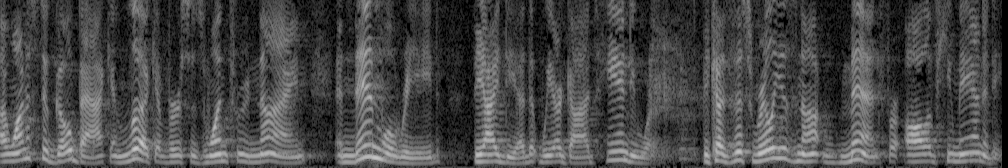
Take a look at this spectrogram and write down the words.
I want us to go back and look at verses 1 through 9, and then we'll read the idea that we are God's handiwork. Because this really is not meant for all of humanity.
